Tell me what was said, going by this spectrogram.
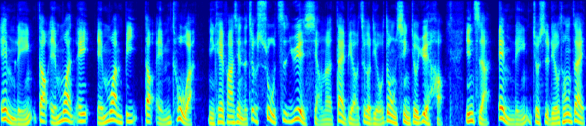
M 零到 M one A，M one B 到 M two 啊。你可以发现呢，这个数字越小呢，代表这个流动性就越好。因此啊，M 零就是流通在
